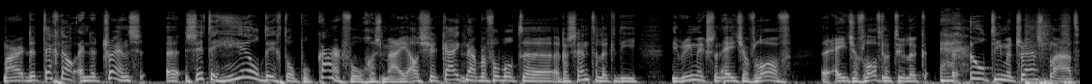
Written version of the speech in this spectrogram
Maar de techno en de trance uh, zitten heel dicht op elkaar volgens mij. Als je kijkt naar bijvoorbeeld recentelijk die, die remix van Age of Love. Age of Love natuurlijk, de ultieme transplaat.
